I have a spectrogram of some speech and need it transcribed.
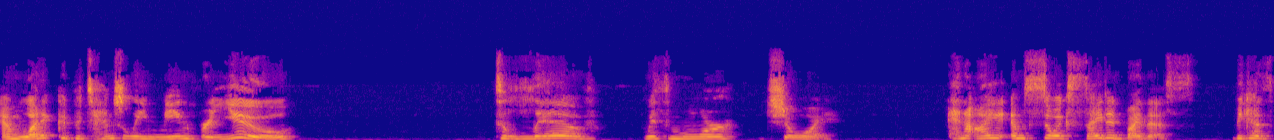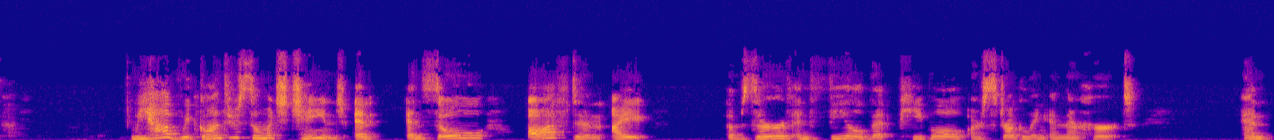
and what it could potentially mean for you to live with more joy and i am so excited by this because we have we've gone through so much change and and so often i observe and feel that people are struggling and they're hurt. And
